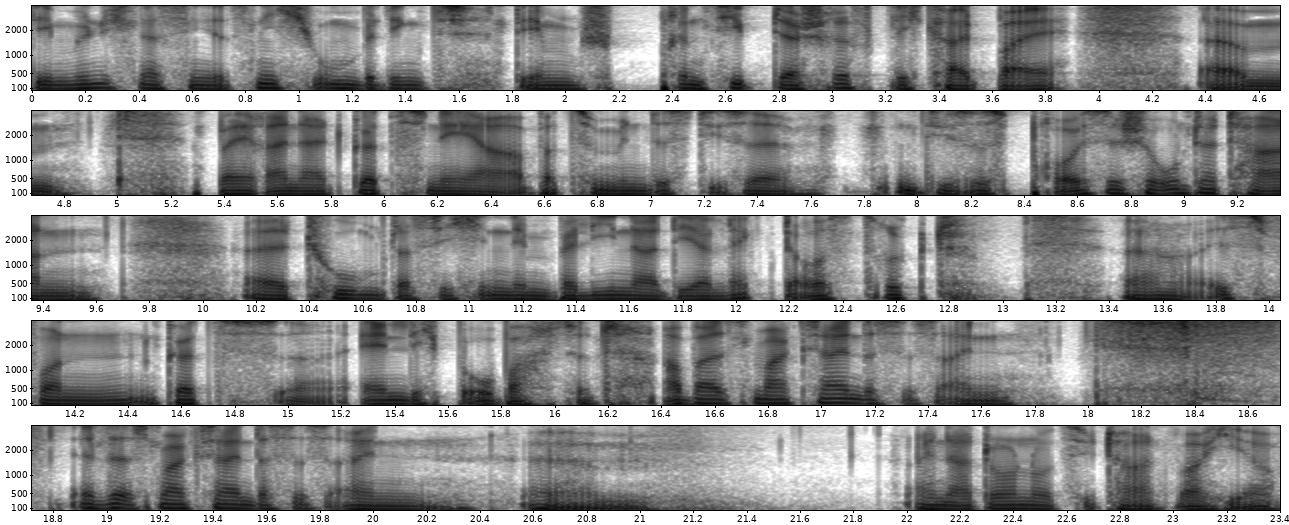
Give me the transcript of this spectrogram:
die Münchner sind jetzt nicht unbedingt dem Prinzip der Schriftlichkeit bei, ähm, bei Reinhard Götz näher, aber zumindest diese, dieses preußische Untertanentum, das sich in dem Berliner Dialekt ausdrückt, äh, ist von Götz äh, ähnlich beobachtet. Aber es mag sein, dass es ein es mag sein, dass es ein ähm, ein Adorno-Zitat war hier.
